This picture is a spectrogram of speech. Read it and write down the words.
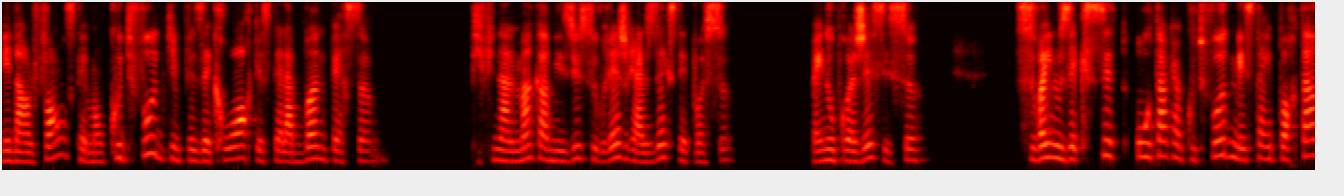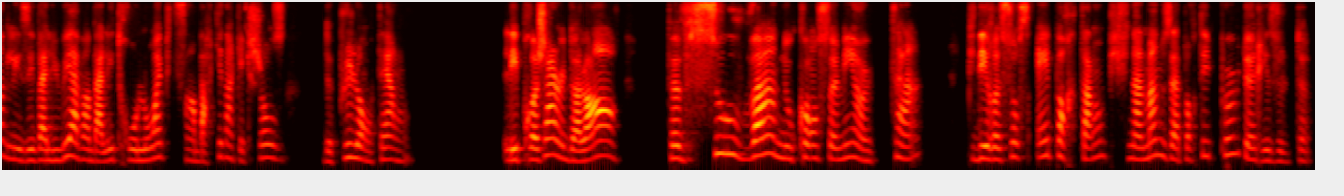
Mais dans le fond, c'était mon coup de foudre qui me faisait croire que c'était la bonne personne. Puis finalement, quand mes yeux s'ouvraient, je réalisais que c'était pas ça. Mais ben, nos projets, c'est ça. Souvent, ils nous excitent autant qu'un coup de foudre, mais c'est important de les évaluer avant d'aller trop loin puis de s'embarquer dans quelque chose de plus long terme. Les projets à un dollar peuvent souvent nous consommer un temps puis des ressources importantes, puis finalement nous apporter peu de résultats.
